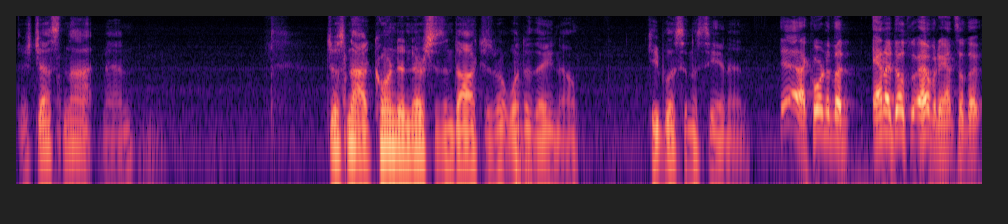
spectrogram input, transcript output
There's just not, man. Just not, according to nurses and doctors. But what do they know? Keep listening to CNN. Yeah, according to the anecdotal evidence of the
